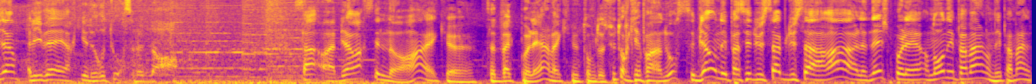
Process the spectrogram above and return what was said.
Bien, l'hiver qui est de retour, c'est le nord. Ça, on va bien voir c'est le nord, hein, avec euh, cette vague polaire là qui nous tombe dessus. Tant qu'il n'y a pas un ours, c'est bien, on est passé du sable du Sahara à la neige polaire. Non, on est pas mal, on est pas mal.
